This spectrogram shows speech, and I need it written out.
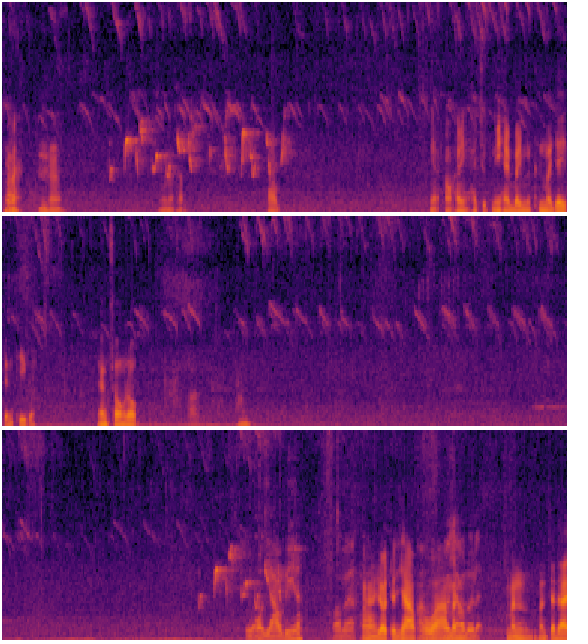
ใช่ไหมอืมนี่นะครับครับเนี่ยเอาให้ให้จุดนี้ให้ใบมันขึ้นมาใหญ่เต็มที่ก็ทั้งสองรอบ เออเอา ยาวดีนะเอาไหมอ่ายอดจะยาวเพราะว่าอมันยาวเลยแหละมันมันจะได้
